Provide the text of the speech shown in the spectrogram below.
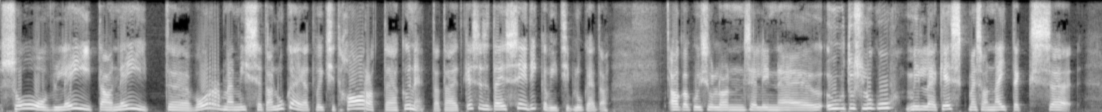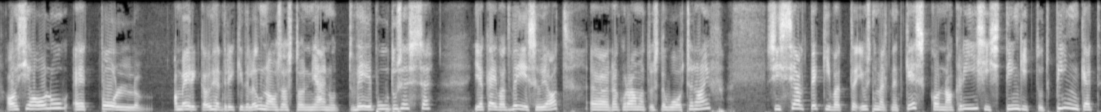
soov leida neid äh, vorme, mis seda lugejat võiksid haarata ja kõnetada, et kes seda esseed ikka viitsib lugeda. aga kui sul on selline õuduslugu, mille keskmes on näiteks äh, asjaolu, et pool Ameerika Ühendriikide lõunaosast on jäänud veepuudusesse ja käivad veesõjad, äh, nagu raamatus The Water Knife siis sealt tekivad just nimelt need keskkonnakriisist tingitud pinged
